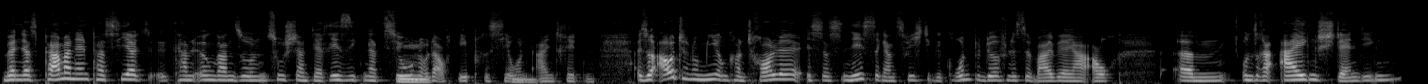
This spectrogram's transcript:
wenn das permanent passiert, kann irgendwann so ein Zustand der Resignation mhm. oder auch Depression mhm. eintreten. Also Autonomie und Kontrolle ist das nächste ganz wichtige Grundbedürfnisse, weil wir ja auch ähm, unsere eigenständigen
